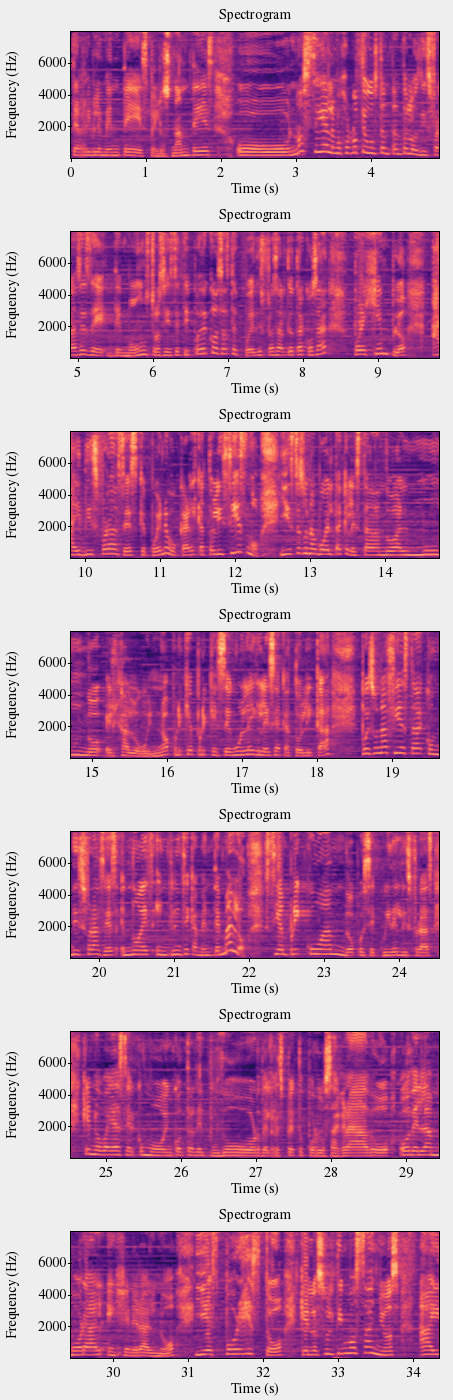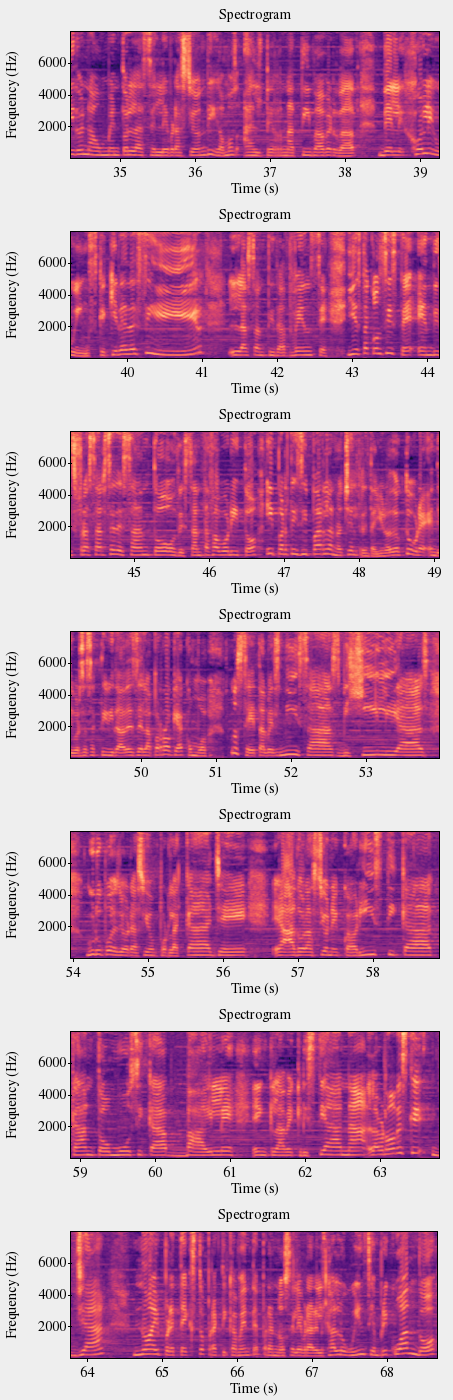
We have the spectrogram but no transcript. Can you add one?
terriblemente espeluznantes o no sé, a lo mejor no te gustan tanto los disfraces de, de, monstruos y este tipo de cosas, te puedes disfrazar de otra cosa. Por ejemplo, hay disfraces que pueden evocar el catolicismo y esta es una vuelta que le está dando al mundo el Halloween, ¿no? ¿Por qué? Porque según la Iglesia Católica, pues una fiesta con disfraces no es intrínsecamente malo, siempre y cuando pues se cuide el disfraz, que no vaya a ser como en contra del pudor, del respeto por lo sagrado o de la moral en general, ¿no? Y es por esto que en los últimos años ha ido en aumento la celebración, digamos, alternativa, ¿verdad? Del Holy Wings, que quiere decir la santidad vence. Y esta consiste en disfrazarse de santo o de santa favorito y participar la noche del 31 de octubre en diversas actividades de la parroquia, como, no sé, tal vez misas, vigilias, grupos de oración por la calle, eh, adoración eucarística, canto, música baile en clave cristiana. La verdad es que ya no hay pretexto prácticamente para no celebrar el Halloween, siempre y cuando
